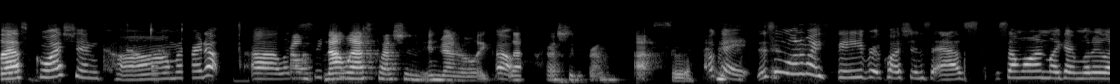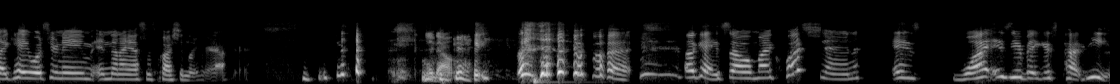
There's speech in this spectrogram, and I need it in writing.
Last question coming right up. Uh, let's see. not last question in general, like Oh. last question from us. Okay, this is one of my favorite questions to ask someone. Like I'm literally like, "Hey, what's your name?" And then I ask this question like right after. you know. Okay. but okay, so my question is, what is your biggest pet peeve?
